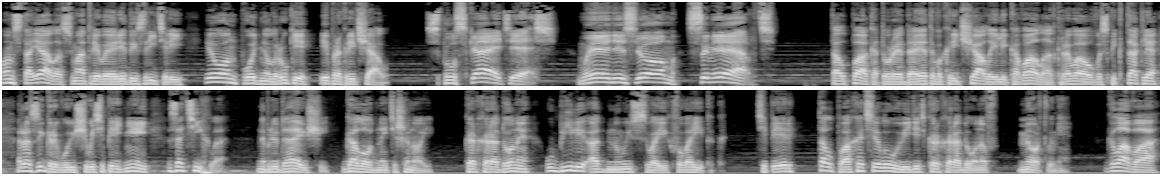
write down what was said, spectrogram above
Он стоял, осматривая ряды зрителей, и он поднял руки и прокричал. «Спускайтесь! Мы несем смерть!» Толпа, которая до этого кричала и ликовала от кровавого спектакля, разыгрывающегося перед ней, затихла, наблюдающей, голодной тишиной. Кархарадоны убили одну из своих фавориток. Теперь толпа хотела увидеть Кархарадонов мертвыми. Глава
